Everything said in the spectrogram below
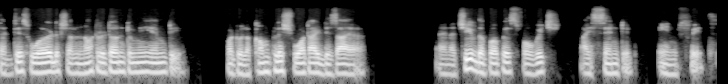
that this word shall not return to me empty, but will accomplish what I desire and achieve the purpose for which I sent it in faith.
